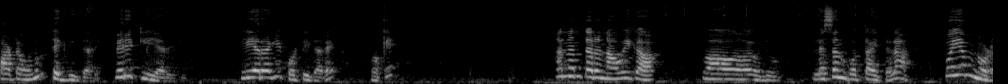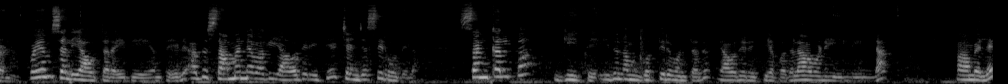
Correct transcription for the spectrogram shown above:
ಪಾಠವನ್ನು ತೆಗೆದಿದ್ದಾರೆ. ವೆರಿ ಕ್ಲಿಯರ್ ಇಲ್ಲಿ ಕ್ಲಿಯರ್ ಆಗಿ ಕೊಟ್ಟಿದ್ದಾರೆ. ಓಕೆ ಅನಂತರ ನಾವೀಗ ಇದು ಲೆಸನ್ ಗೊತ್ತಾಯ್ತಲ್ಲ? ಪೊಯಂ ನೋಡೋಣ. ಪೊಯಮ್ಸ್ ಅಲ್ಲಿ ಯಾವ ತರ ಇದೆ ಅಂತ ಹೇಳಿ. ಅದು ಸಾಮಾನ್ಯವಾಗಿ ಯಾವುದೇ ರೀತಿಯ ಚೇಂಜಸ್ ಇರೋದಿಲ್ಲ ಸಂಕಲ್ಪ, ಗೀತೆ. ಇದು ನಮ್ಗೆ ಗೊತ್ತಿರುವಂಥದ್ದು. ಯಾವುದೇ ರೀತಿಯ ಬದಲಾವಣೆ ಇಲ್ಲಿ ಇಲ್ಲ. ಆಮೇಲೆ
